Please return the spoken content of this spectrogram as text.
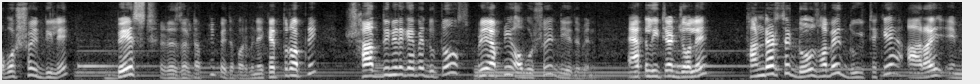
অবশ্যই দিলে বেস্ট রেজাল্ট আপনি পেতে পারবেন। এক্ষেত্রেও আপনি সাত দিনের গ্যাপে দুটো স্প্রে আপনি অবশ্যই দিয়ে দেবেন। এক লিটার জলে থান্ডার্সের ডোজ হবে দুই থেকে আড়াই এম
